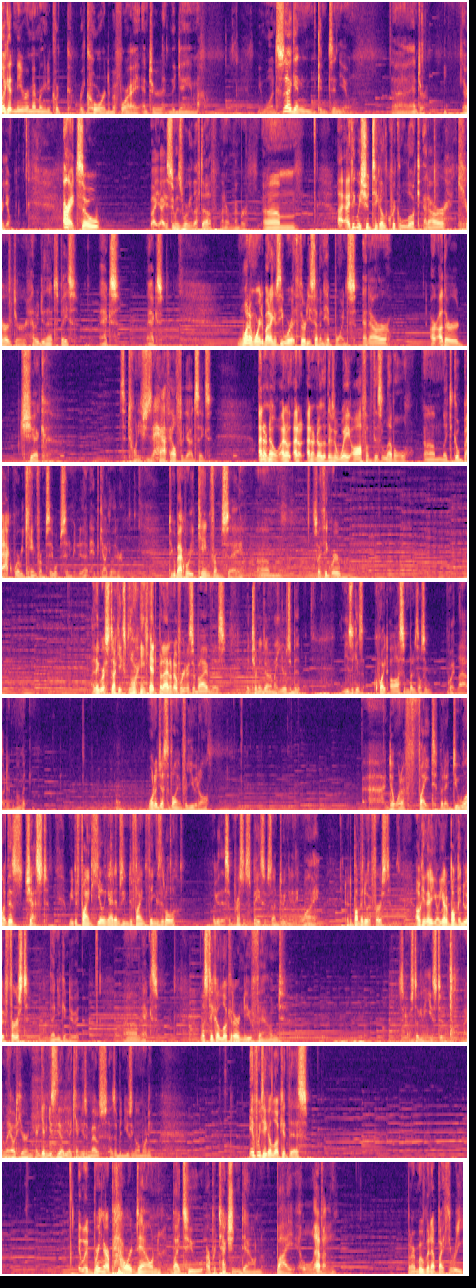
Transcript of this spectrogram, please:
Look at me remembering to click record before I enter the game. One second, continue. Uh, enter. There we go. Alright, so I, I assume is where we left off. I don't remember. Um, I, I think we should take a quick look at our character. How do we do that? Space? X? X. What I'm worried about, I can see we're at 37 hit points, and our our other chick is at 20. She's at half health for God's sakes. I don't know. I don't. I don't. I don't know that there's a way off of this level, um, like to go back where we came from. Say, whoops, I didn't mean to do that. Hit the calculator. To go back where we came from, say. Um, so I think we're. I think we're stuck exploring it, but I don't know if we're going to survive this. Me turn it down on my ears a bit. The music is quite awesome, but it's also quite loud at the moment. Won't adjust the volume for you at all. Don't want to fight, but I do want this chest. We need to find healing items. We need to find things that'll... Look at this. I'm pressing space. It's not doing anything. Why? Do I have to bump into it first? Okay, there you go. You gotta bump into it first. Then you can do it. Um, X. Let's take a look at our newfound... Sorry, I'm still getting used to my layout here and, and getting used to the idea I can't use a mouse, as I've been using all morning. If we take a look at this, it would bring our power down by 2, our protection down by 11, but our movement up by 3.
